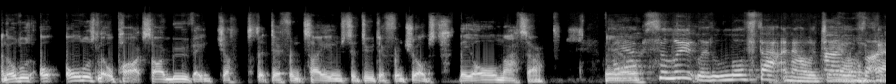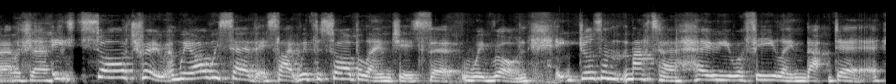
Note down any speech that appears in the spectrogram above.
And all those all, all those little parts are moving just at different times to do different jobs. They all matter. You I absolutely love that analogy. I love that Oliver. analogy. It's so true. And we always say this, like with the sober lounges that we run, it doesn't matter how you are feeling that day.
